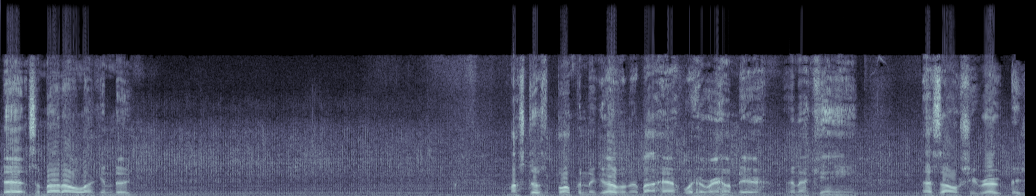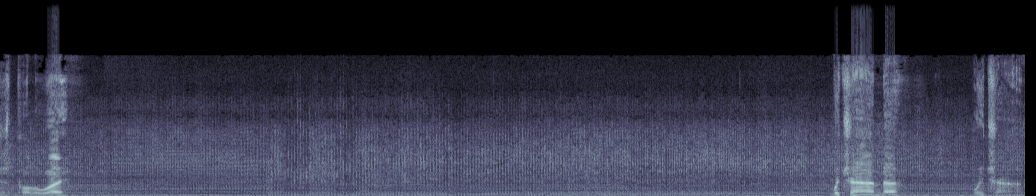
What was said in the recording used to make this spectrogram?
that's about all I can do. My stuff's bumping the governor about halfway around there, and I can't. That's all she wrote. They just pull away. We trying to. We trying.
